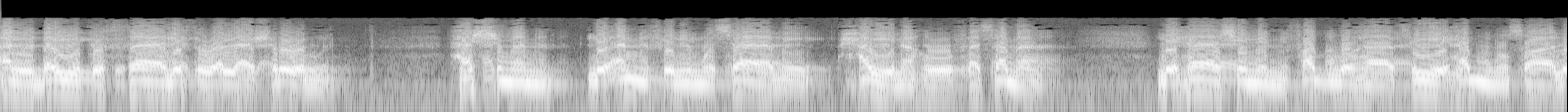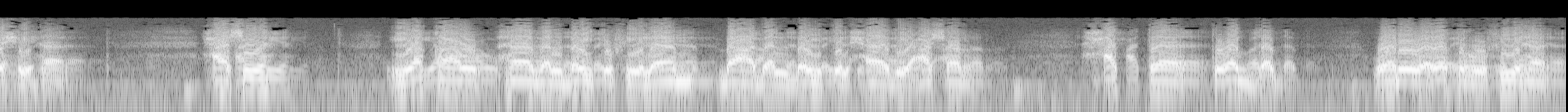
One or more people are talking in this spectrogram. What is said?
البيت الثالث والعشرون هشما لأنف المسامي حينه فسما لهاشم فضلها فيها ابن صالحها. حاشية يقع هذا البيت في لام بعد البيت الحادي عشر حتى تؤدب. وروايته فيها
